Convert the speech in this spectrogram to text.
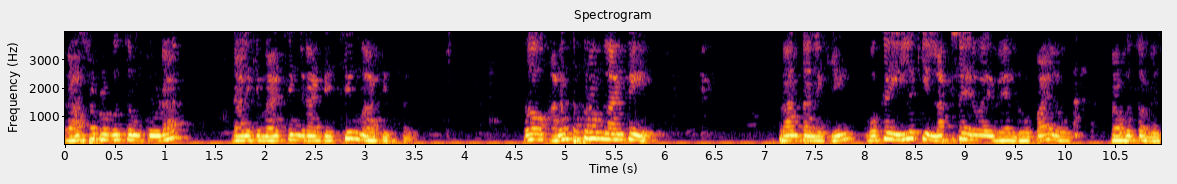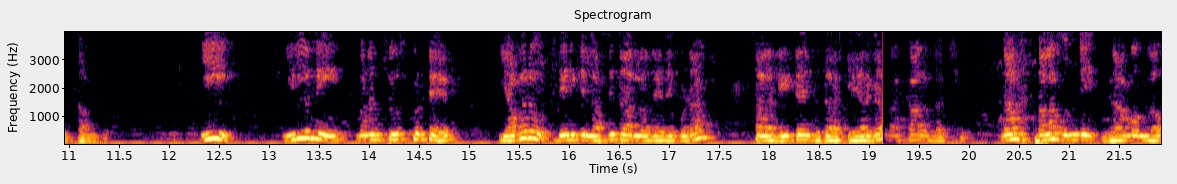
రాష్ట్ర ప్రభుత్వం కూడా దానికి మ్యాచింగ్ గ్రాంట్ ఇచ్చి మాకు ఇస్తుంది. సో అనంతపురం లాంటి ప్రాంతానికి ఒక ఇల్లుకి లక్ష ఇరవై వేల రూపాయలు ప్రభుత్వం ఇస్తూ ఉంది. ఈ ఇల్లుని మనం చూసుకుంటే ఎవరు దీనికి లబ్ధిదారులు అనేది కూడా చాలా డీటెయిల్స్ చాలా క్లియర్గా రకాలు ఉండొచ్చు. నాకు స్థలం ఉంది గ్రామంలో.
